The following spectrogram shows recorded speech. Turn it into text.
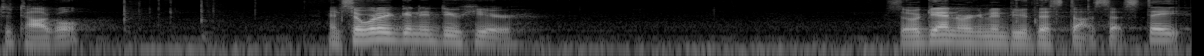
to toggle. And so what are we going to do here? So again, we're going to do this dot set state.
